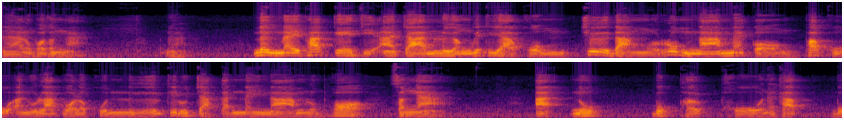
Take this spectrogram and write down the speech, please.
นะหลวงพ่อสง่านะหนึ่งในพระเกจิอาจารย์เลืองวิทยาคม ชื่อดังรุ่มน้ำแม่กอง พระครูอนุรักษ์วรคุณหรือที่รู้จักกันในนามหลวงพ่อสง่าอนุบุพโพนะครับ บุ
